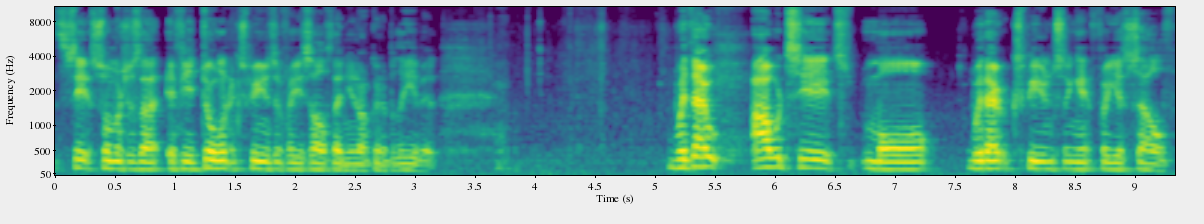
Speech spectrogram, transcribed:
say it so much as that if you don't experience it for yourself, then you're not going to believe it. Without, I would say it's more without experiencing it for yourself.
